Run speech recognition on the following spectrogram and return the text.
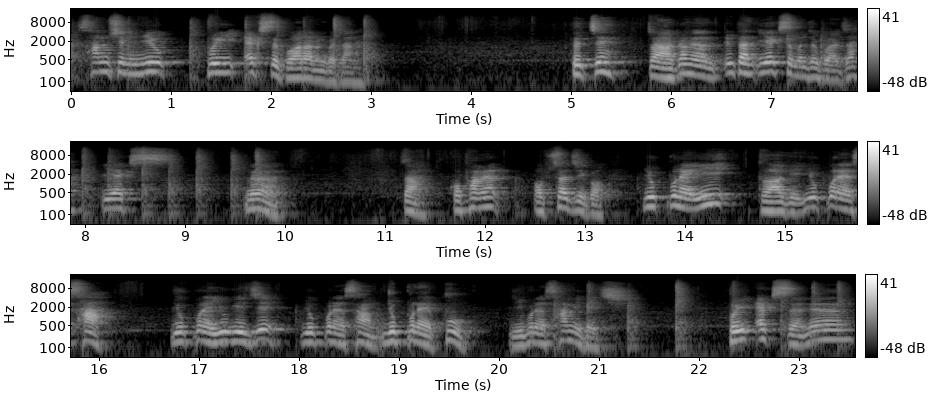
36vx 구하라는 거잖아. 됐지? 자, 그러면 일단 ex 먼저 구하자. ex는 자, 곱하면 없어지고 6분의 2 더하기 6분의 4 6분의 6이지 6분의 3 6분의 9 2분의 3이 되지. vx는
